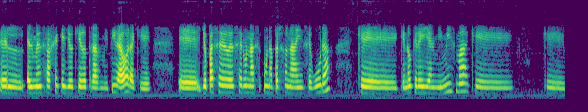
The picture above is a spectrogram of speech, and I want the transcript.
el, el mensaje que yo quiero transmitir ahora, que eh, yo pasé de ser una, una persona insegura, que, que no creía en mí misma, que, que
